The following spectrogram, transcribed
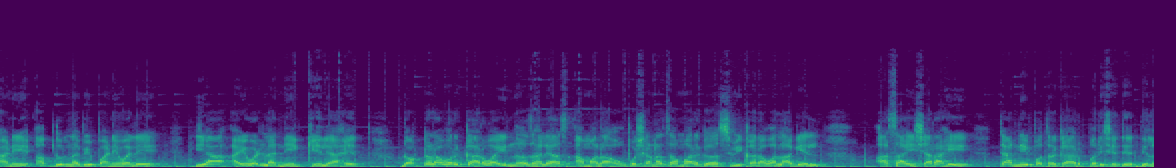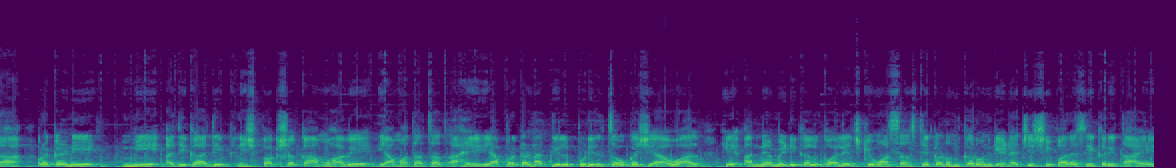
आणि अब्दुल नबी पाणीवाले या आईवडिलांनी केले आहेत. डॉक्टरावर कारवाई न झाल्यास आम्हाला उपोषणाचा मार्ग स्वीकारावा लागेल असा इशाराही त्यांनी पत्रकार परिषदेत दिला. प्रकरणी मी अधिकाधिक निष्पक्ष काम व्हावे या मताचाच आहे. या प्रकरणातील पुढील चौकशी अहवाल हे अन्य मेडिकल कॉलेज किंवा संस्थेकडून करून घेण्याची शिफारसही करीत आहे.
